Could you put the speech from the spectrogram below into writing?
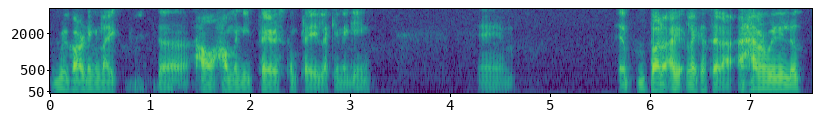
regarding like the how, how many players can play like in a game. Um, uh, but I, like I said, I, I haven't really looked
